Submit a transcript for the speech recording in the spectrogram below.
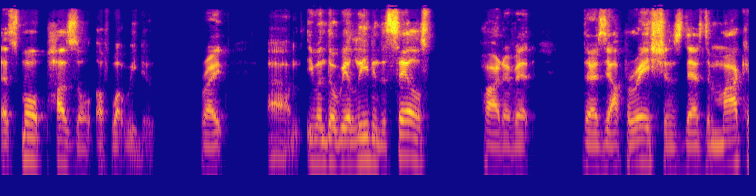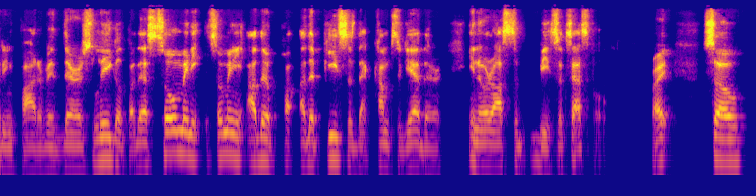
a small puzzle of what we do, right? Um, even though we're leading the sales part of it, there's the operations there's the marketing part of it there's legal but there's so many so many other other pieces that comes together in order us to be successful right? So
